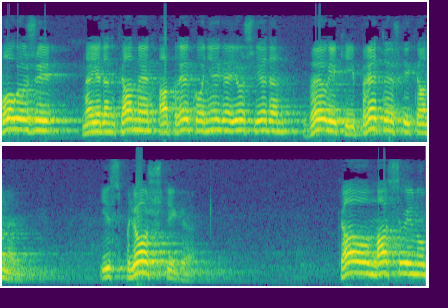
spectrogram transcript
položi na jedan kamen, a preko njega još jedan veliki i preteški kamen. Ispljošti ga, kao maslinu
